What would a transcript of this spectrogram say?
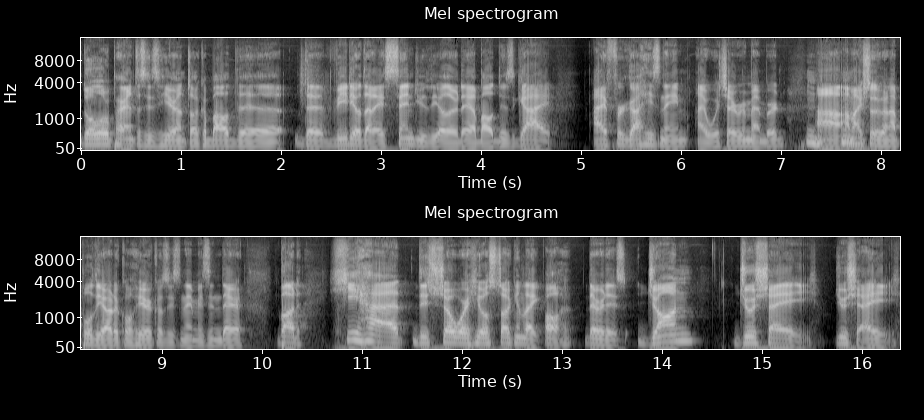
do a little parenthesis here and talk about the the video that I sent you the other day about this guy. I forgot his name. I wish I remembered. Uh, I'm actually gonna pull the article here because his name is in there. But he had this show where he was talking like, oh, there it is, John Jushay. Jushay.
